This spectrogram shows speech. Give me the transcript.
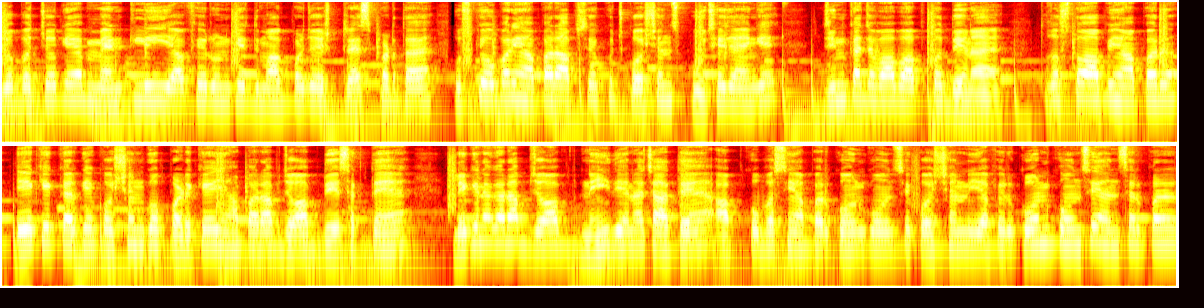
जो बच्चों के मेंटली या फिर उनके दिमाग पर जो स्ट्रेस पड़ता है, उसके ऊपर यहाँ पर आपसे कुछ क्वेश्चंस पूछे जाएँगे, जिनका जवाब आपको देना है। तो दोस्तों, आप यहाँ पर एक एक करके क्वेश्चन को पढ़ के यहाँ पर आप जवाब दे सकते हैं। लेकिन अगर आप जवाब नहीं देना चाहते हैं, आपको बस यहाँ पर कौन कौन से क्वेश्चन या फिर कौन कौन से आंसर पर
